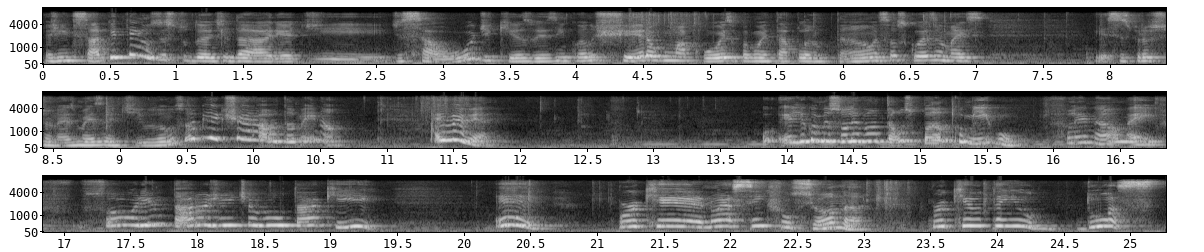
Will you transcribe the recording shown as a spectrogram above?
A gente sabe que tem os estudantes da área de, de saúde que às vezes em quando cheira alguma coisa para aguentar plantão, essas coisas, mas esses profissionais mais antigos eu não sabia que cheirava também não. Aí vai vendo. Ele começou a levantar os panos comigo. Falei, não, mas só orientaram a gente a voltar aqui. É, porque não é assim que funciona. Porque eu tenho duas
